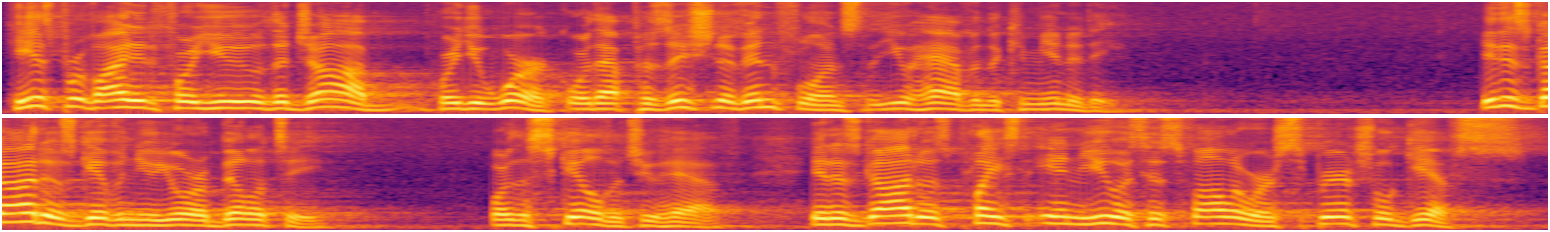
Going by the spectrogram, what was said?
He has provided for you the job where you work or that position of influence that you have in the community. It is God who has given you your ability or the skill that you have. It is God who has placed in you, as His followers, spiritual gifts.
